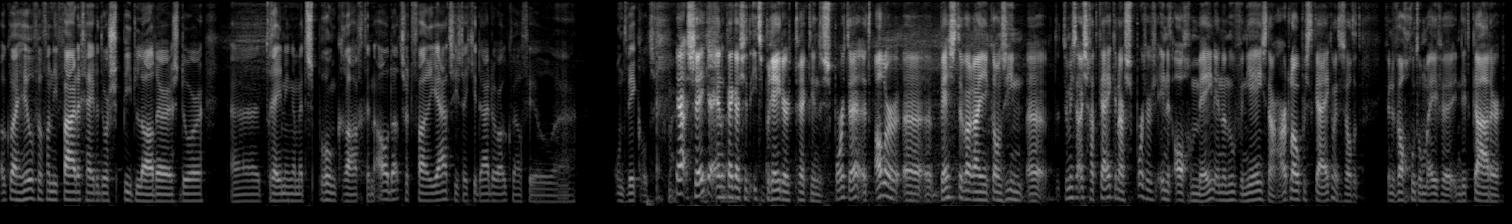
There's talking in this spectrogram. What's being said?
ook wel heel veel van die vaardigheden door speedladders, door trainingen met sprongkracht en al dat soort variaties, dat je daardoor ook wel veel eh, ontwikkelt, zeg maar. Ja, zeker. Dus, En eh, kijk, als je het iets breder trekt in de sport, hè, het allerbeste waaraan je kan zien, eh, tenminste als je gaat kijken naar sporters in het algemeen, en dan hoeven we niet eens naar hardlopers te kijken, want het is altijd, ik vind het wel goed om even in dit kader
